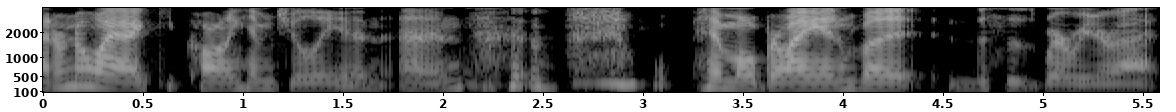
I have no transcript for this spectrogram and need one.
I don't know why I keep calling him Julian and him O'Brien, but this is where we are at.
